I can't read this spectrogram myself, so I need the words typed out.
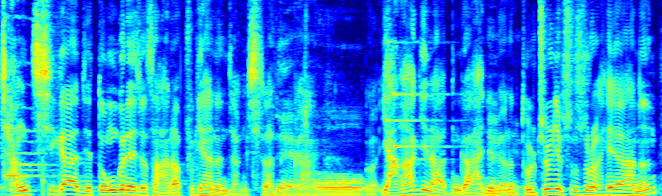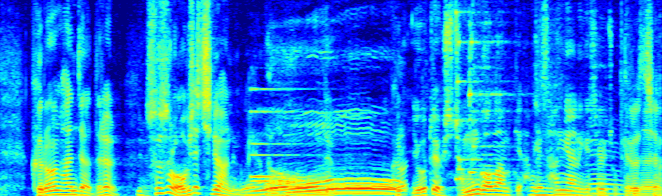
장치가 이제 동그래져서 안 아프게 하는 장치라든가 어, 양악이라든가 아니면 돌출입 수술을 해야 하는 그런 환자들을 수술 없이 치료하는 거예요. 그럼 이것도 역시 전문가와 함께 함께 상의하는 게 제일 좋겠네요. 그렇죠.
